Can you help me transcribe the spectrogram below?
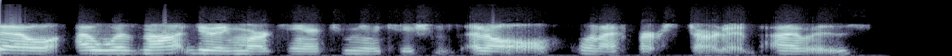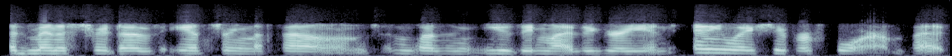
So I was not doing marketing or communications at all when I first started. I was administrative, answering the phones, and wasn't using my degree in any way, shape, or form. But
